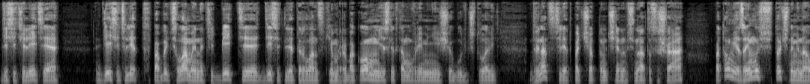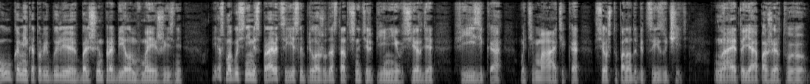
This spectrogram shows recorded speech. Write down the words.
десятилетия, Десять лет побыть ламой на Тибете, десять лет ирландским рыбаком, если к тому времени еще будет что ловить, двенадцать лет почетным членом Сената США. Потом я займусь точными науками, которые были большим пробелом в моей жизни. Я смогу с ними справиться, если приложу достаточно терпения и усердия, физика, математика, все, что понадобится изучить. На это я пожертвую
